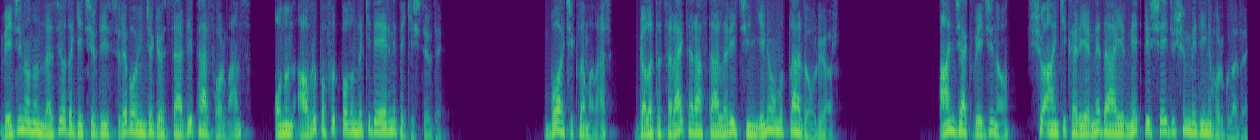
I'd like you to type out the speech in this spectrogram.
Vecino'nun Lazio'da geçirdiği süre boyunca gösterdiği performans, onun Avrupa futbolundaki değerini pekiştirdi. Bu açıklamalar, Galatasaray taraftarları için yeni umutlar doğuruyor. Ancak Vecino, şu anki kariyerine dair net bir şey düşünmediğini vurguladı.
